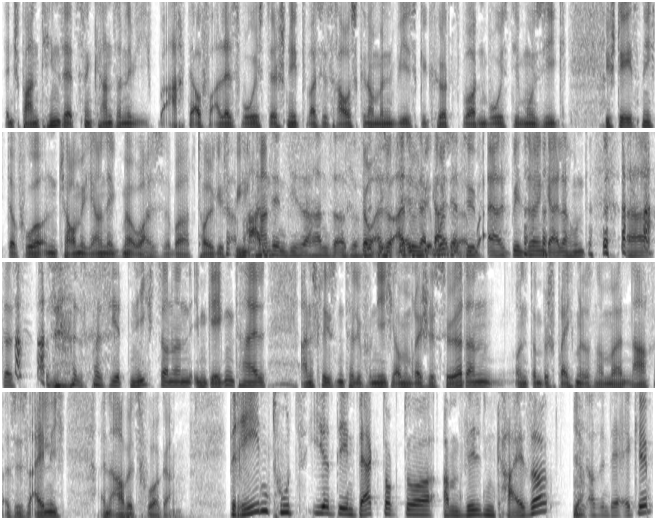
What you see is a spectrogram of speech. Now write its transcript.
entspannt hinsetzen kann, sondern ich achte auf alles, wo ist der Schnitt, was ist rausgenommen, wie ist gekürzt worden, wo ist die Musik. Ich stehe jetzt nicht davor und schaue mich an und denke mir, oh, das ist aber toll gespielt, Wahnsinn, Hans. dieser Hans. Also, so, also, also, ja typ. ich bin so ein geiler Hund. äh, das, das passiert nicht, sondern im Gegenteil. Anschließend telefoniere ich auch mit dem Regisseur dann und dann besprechen wir das nochmal nach. Also es ist eigentlich ein Arbeitsvorgang. Drehen tut's ihr den Bergdoktor am Wilden Kaiser, ja. also in der Ecke.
